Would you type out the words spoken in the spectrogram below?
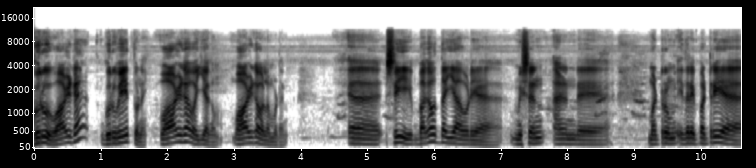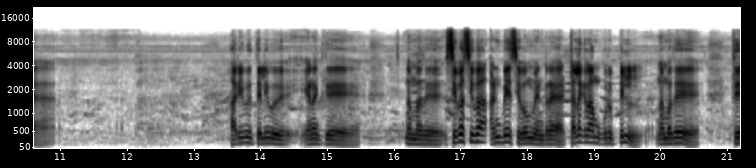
குரு வாழ்க குருவே துணை. வாழ்க வையகம் வாழ்க வளமுடன். ஸ்ரீ பகவத் ஐயாவுடைய மிஷன் அண்டு மற்றும் இதனை பற்றிய அறிவு தெளிவு எனக்கு நமது சிவசிவ அன்பே சிவம் என்ற டெலகிராம் குரூப்பில் நமது தி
